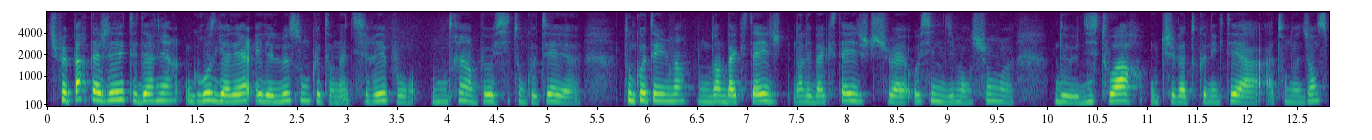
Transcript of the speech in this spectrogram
Tu peux partager tes dernières grosses galères et les leçons que tu en as tirées pour montrer un peu aussi ton côté, ton côté humain. Donc dans le backstage, dans les backstage, tu as aussi une dimension d'histoire où tu vas te connecter à, ton audience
